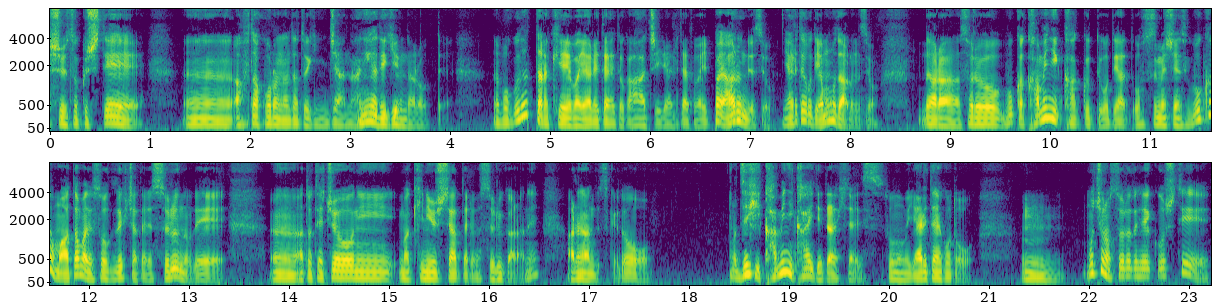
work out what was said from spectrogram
収束して、うん、アフターコロナになった時に、じゃあ何ができるんだろうって。僕だったら競馬やりたいとかアーチやりたいとかいっぱいあるんですよ。やりたいこと山ほどあるんですよ。だからそれを僕は紙に書くってことやお勧めしてるんですけど、僕はもう頭で想像できちゃったりするので、うん、あと手帳に、まあ、記入してあったりはするからね、あれなんですけど、ぜひ紙に書いていただきたいです。そのやりたいことを。うん。もちろんそれと並行して、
